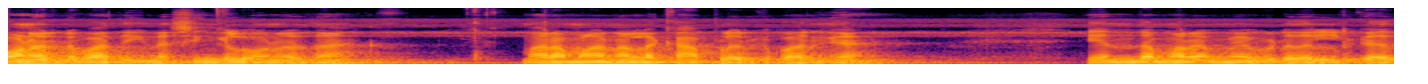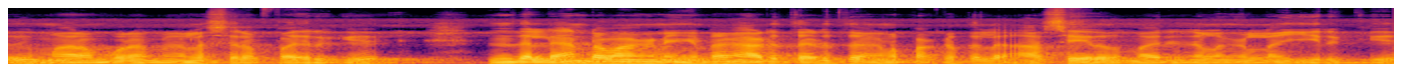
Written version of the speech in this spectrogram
ஓனர்னு பார்த்தீங்கன்னா சிங்கிள் ஓனர் தான். மரமெல்லாம் நல்ல காப்பில் இருக்குது பாருங்கள் எந்த மரமுமே விடுதல் இருக்காது. மரம் பூராமே நல்லா சிறப்பாக இருக்குது இந்த லேண்டை வாங்கினீங்கன்னா அடுத்தடுத்து அங்கே பக்கத்தில் அசைகிறது மாதிரி நிலங்கள்லாம் இருக்குது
